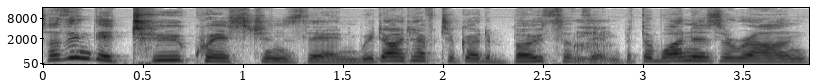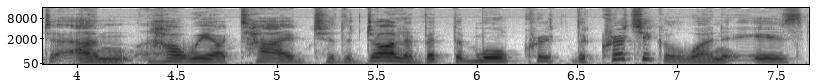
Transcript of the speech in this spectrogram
So I think there are two questions then. We don't have to go to both of them, but the one is around um, how we are tied to the dollar, but the more the critical one is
